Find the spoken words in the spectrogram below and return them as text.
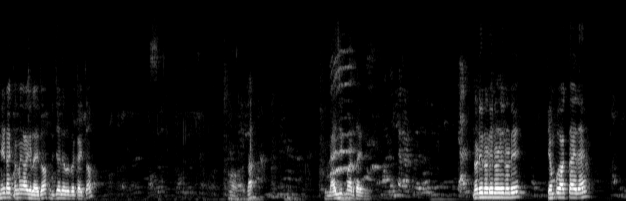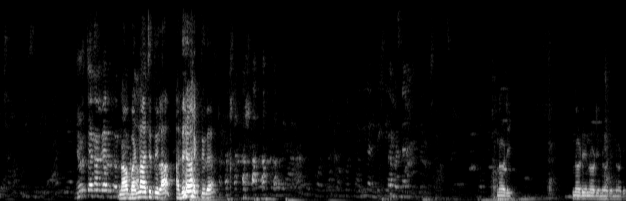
ನೀಟಾಗಿ ತಣ್ಣಗಾಗಿಲ್ಲ ಇದು ಫ್ರಿಜ್ಜಲ್ಲಿ ಇರಬೇಕಾಯ್ತು. ಮ್ಯಾಜಿಕ್ ಮಾಡ್ತಾ ಇದ್ದೀನಿ. ನೋಡಿ ನೋಡಿ ನೋಡಿ ನೋಡಿ. ಕೆಂಪಗಾಗ್ತಾ ಇದೆ. ನೀವು ಬಣ್ಣ ಹಚ್ಚುತ್ತಿಲ್ಲ ಅದೇ ಆಗ್ತಿದೆ. ನೋಡಿ ನೋಡಿ ನೋಡಿ ನೋಡಿ ನೋಡಿ.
